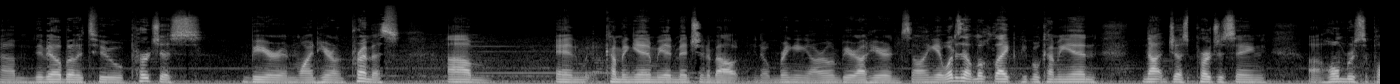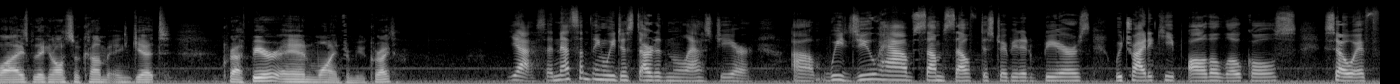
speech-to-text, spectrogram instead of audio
um, the availability to purchase beer and wine here on premise, um, and coming in, we had mentioned about you know bringing our own beer out here and selling it. What does that look like? People coming in, not just purchasing uh, homebrew supplies, but they can also come and get craft beer and wine from you. Correct? Yes, and that's something we just started in the last year. Um, we do have some self-distributed beers. We try to keep all the locals. So if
